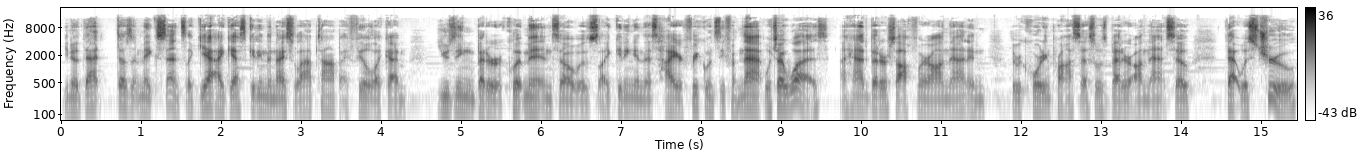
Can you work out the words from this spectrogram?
You know, that doesn't make sense. Like, yeah, I guess getting the nice laptop, I feel like I'm using better equipment. And so I was like getting in this higher frequency from that, which I was. I had better software on that, and the recording process was better on that. So that was true.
